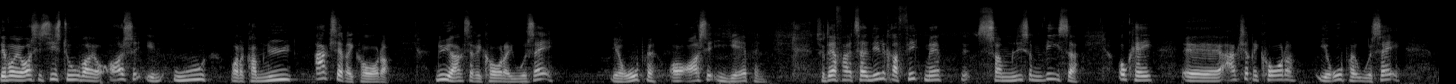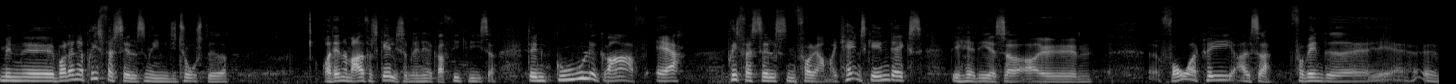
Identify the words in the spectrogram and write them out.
det var jo også i sidste uge, var jo også en uge, hvor der kom nye aktierekorder. Nye aktierekorder i USA, i Europa og også i Japan. Så derfor har jeg taget en lille grafik med, som ligesom viser, okay, øh, aktierekorder i Europa og USA, men øh, hvordan er prisfastsættelsen egentlig de to steder? Og den er meget forskellig, som den her grafik viser. Den gule graf er prisfastsættelsen for det amerikanske indeks. Det her det er så øh, forward P, altså forventet, øh, øh,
